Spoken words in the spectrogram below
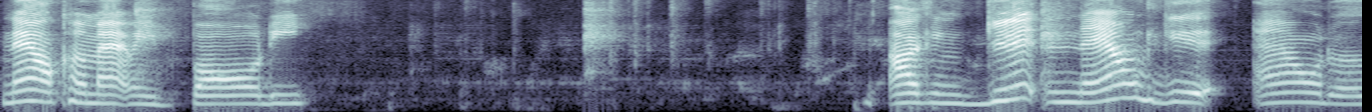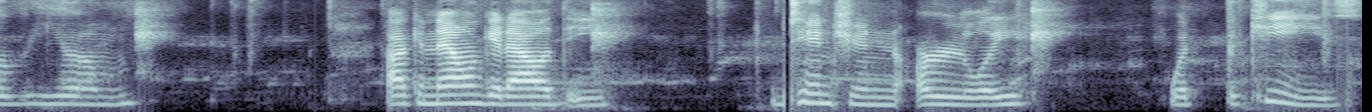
Now come at me, Baldi. I can get now get out of um I can now get out of the detention early with the keys.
